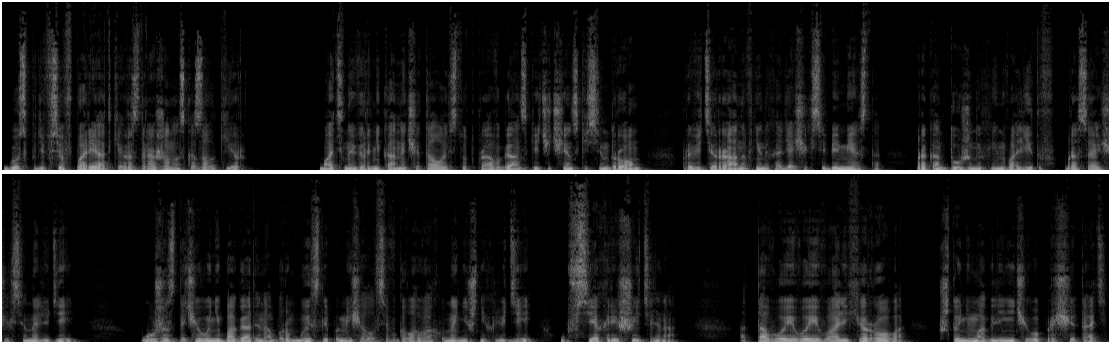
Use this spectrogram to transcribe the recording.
«Господи, все в порядке», — раздраженно сказал Кир. Мать наверняка начиталась тут про афганский и чеченский синдром, про ветеранов, не находящих себе места, про контуженных и инвалидов, бросающихся на людей. Ужас, до чего небогатый набор мыслей помещался в головах у нынешних людей, у всех решительно. Оттого и воевали херово, что не могли ничего просчитать.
